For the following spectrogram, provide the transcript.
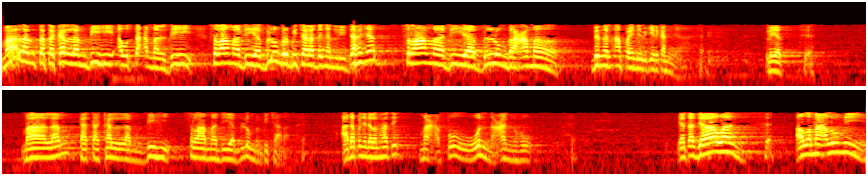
Malam tatakallam bihi atau ta'mal bihi. Selama dia belum berbicara dengan lidahnya, selama dia belum beramal dengan apa yang dipikirkannya. Lihat. Malam tatakallam bihi. Selama dia belum berbicara. Ada punya dalam hati. Ma'fuun anhu. Ya tajawaz. Allah maklumi.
